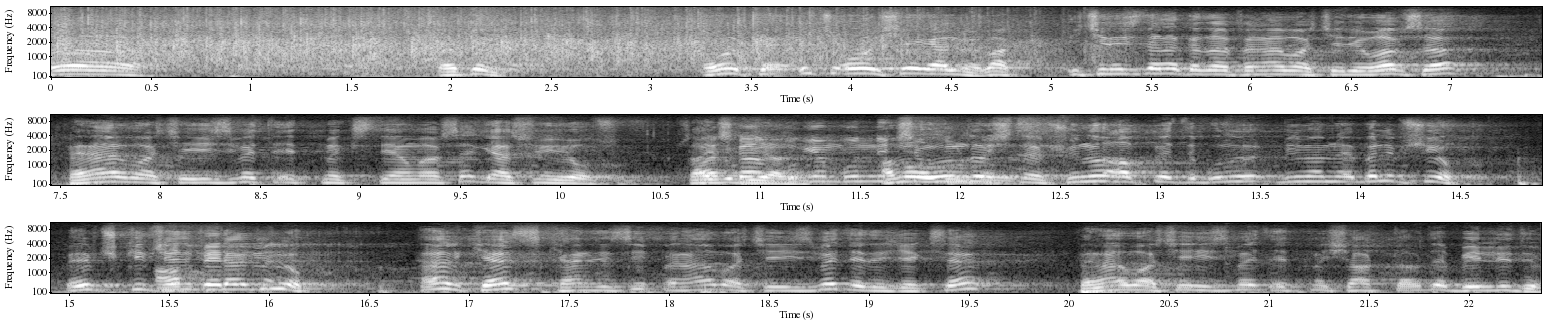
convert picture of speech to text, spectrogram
Aa. Sakın. O, te- hiç o işe gelme. Bak içinizde ne kadar Fenerbahçeli varsa Fenerbahçe'ye hizmet etmek isteyen varsa gelsin üye olsun. Saygı duyarım. bugün bunun Ama için onun buradayız. dışında şunu affetti, bunu bilmem ne böyle bir şey yok. Benim çünkü kimsenin derdim yok. Herkes kendisi Fenerbahçe'ye hizmet edecekse Fenerbahçe'ye hizmet etme şartları da bellidir.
